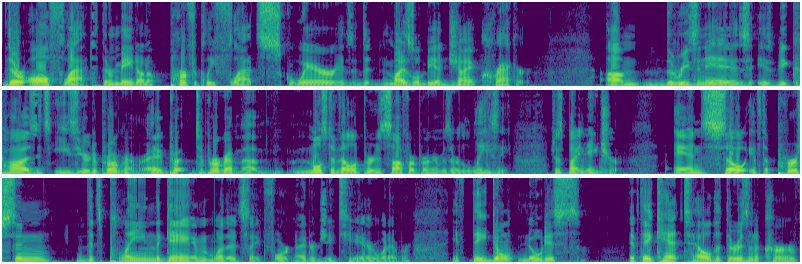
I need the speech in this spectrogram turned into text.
they're all flat. They're made on a perfectly flat square. It might as well be a giant cracker. Um, the reason is is because it's easier to program. Right? To program, um, most developers, software programmers, are lazy just by nature, and so if the person that's playing the game, whether it's say Fortnite or GTA or whatever, if they don't notice, if they can't tell that there isn't a curve,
